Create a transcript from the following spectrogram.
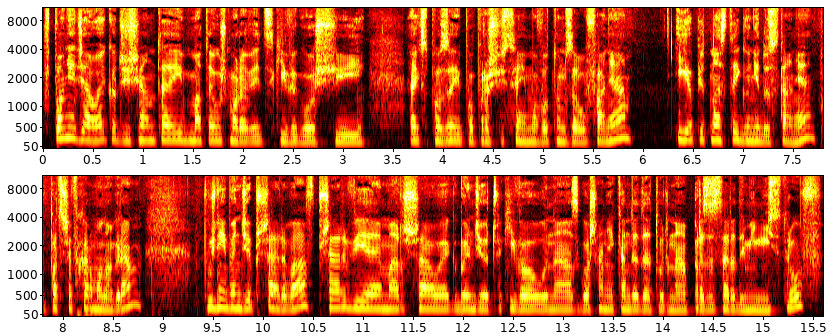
W poniedziałek o 10 Mateusz Morawiecki wygłosi expose i poprosi Sejm o wotum zaufania. I o 15 go nie dostanie. Tu patrzę w harmonogram. Później będzie przerwa. W przerwie marszałek będzie oczekiwał na zgłaszanie kandydatur na prezesa Rady Ministrów.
